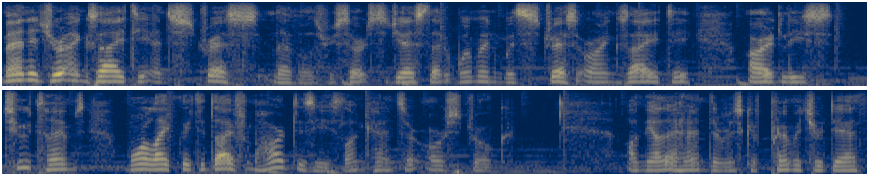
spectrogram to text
Manage your anxiety and stress levels. Research suggests that women with stress or anxiety are at least two times more likely to die from heart disease, lung cancer, or stroke. On the other hand, the risk of premature death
